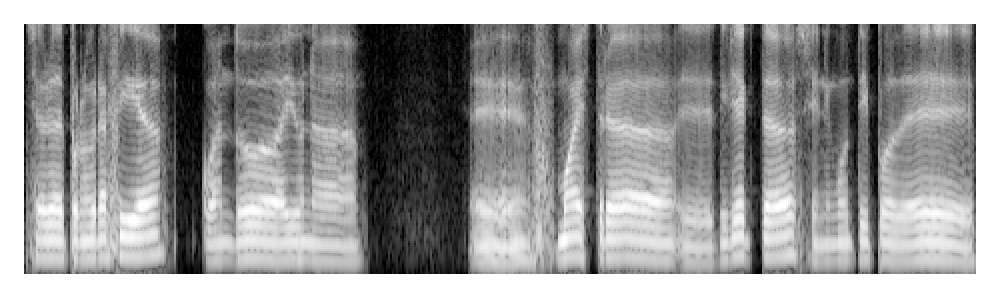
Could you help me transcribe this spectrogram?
se habla de pornografía cuando hay una eh, muestra eh, directa, sin ningún tipo de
